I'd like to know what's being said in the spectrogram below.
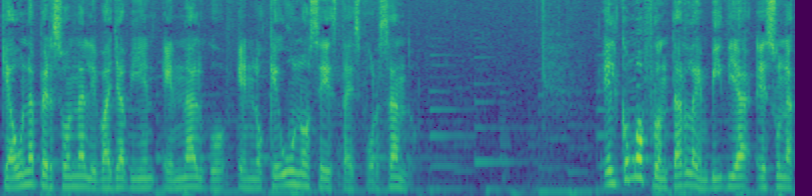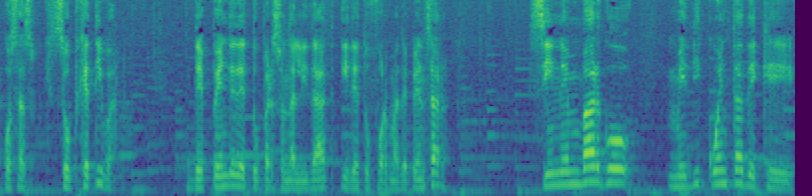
que a una persona le vaya bien en algo en lo que uno se está esforzando. El cómo afrontar la envidia es una cosa subjetiva. Depende de tu personalidad y de tu forma de pensar. Sin embargo, me di cuenta de que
